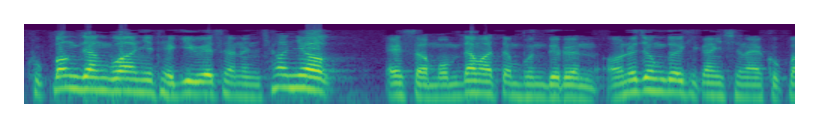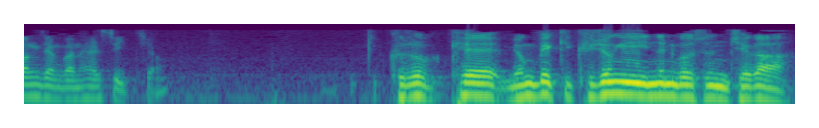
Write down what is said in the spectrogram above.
국방장관이 되기 위해서는 현역에서 몸담았던 분들은 어느 정도의 기간이 지나야 국방장관을 할 수 있죠. 그렇게 명백히 규정이 있는 것은 제가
